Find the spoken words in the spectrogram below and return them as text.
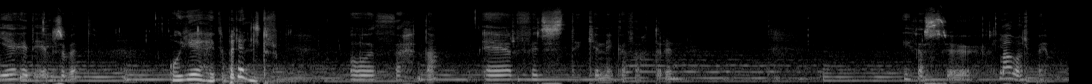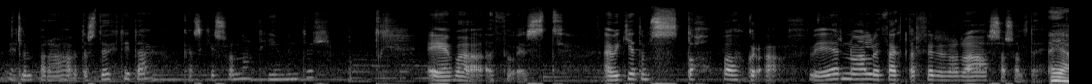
Ég heiti Elisabeth og ég heiti Brynhildur. og þetta er fyrsti kynningaþátturinn í þessu hlaðvarpi. Við ætlum bara að hafa þetta stökt í dag, kannski svona tíu myndur. Ef að þú veist, ef við getum stoppað okkur af. Við erum nú alveg þekktar fyrir að rasa svolítið. Já,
